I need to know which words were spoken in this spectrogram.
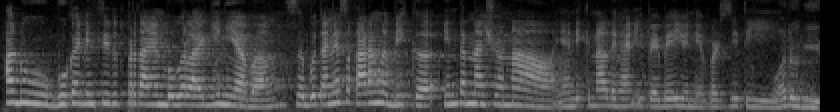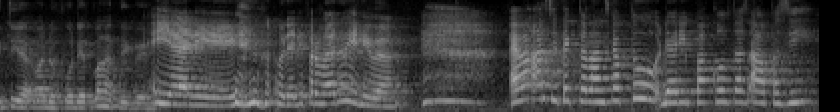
Aduh, bukan Institut Pertanian Bogor lagi nih ya bang. Sebutannya sekarang lebih ke internasional yang dikenal dengan IPB University. Waduh gitu ya, waduh kudet banget nih gue. Iya nih, udah diperbarui nih bang. Emang arsitektur lanskap tuh dari fakultas apa sih?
